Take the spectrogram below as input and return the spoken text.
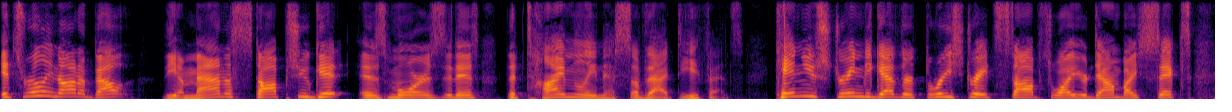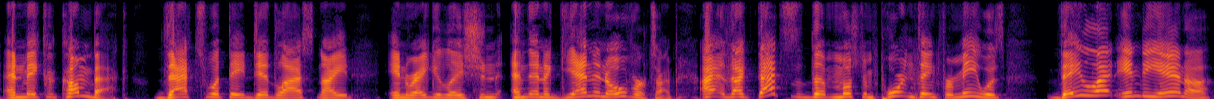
it's really not about the amount of stops you get as more as it is the timeliness of that defense. Can you string together three straight stops while you're down by six and make a comeback? That's what they did last night in regulation and then again in overtime. I, like that's the most important thing for me was they let Indiana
